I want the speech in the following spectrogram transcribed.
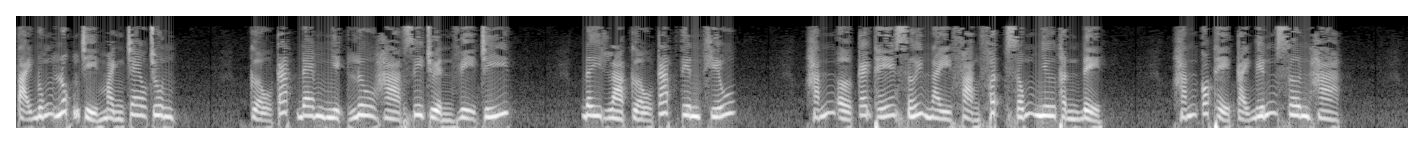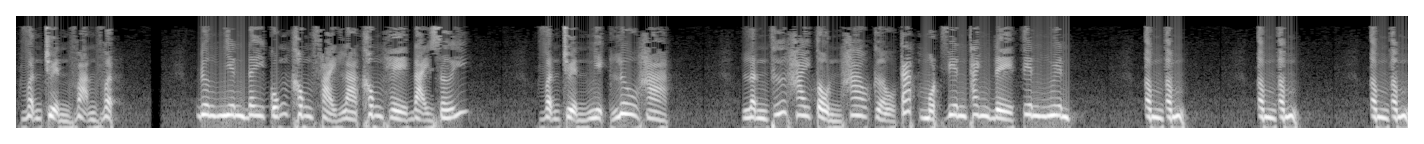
tại đúng lúc chỉ mảnh treo chun, cửa cát đem nhịp lưu hà di chuyển vị trí, đây là cửa cát tiên khiếu, Hắn ở cái thế giới này phảng phất giống như thần để. Hắn có thể cải biến sơn hà. Vận chuyển vạn vật. Đương nhiên đây cũng không phải là không hề đại giới. Vận chuyển nhịp lưu hà. Lần thứ hai tổn hao cửa cát một viên thanh đề tiên nguyên. Âm ấm. Âm ấm. Âm ấm.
